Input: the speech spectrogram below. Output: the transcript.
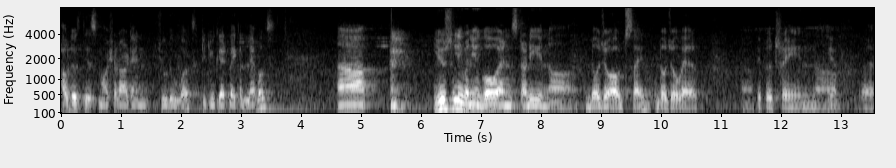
how does this martial art and judo works? Did you get like a levels? Usually, when you go and study in a dojo outside, dojo where uh, people train uh, Yeah. Uh,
